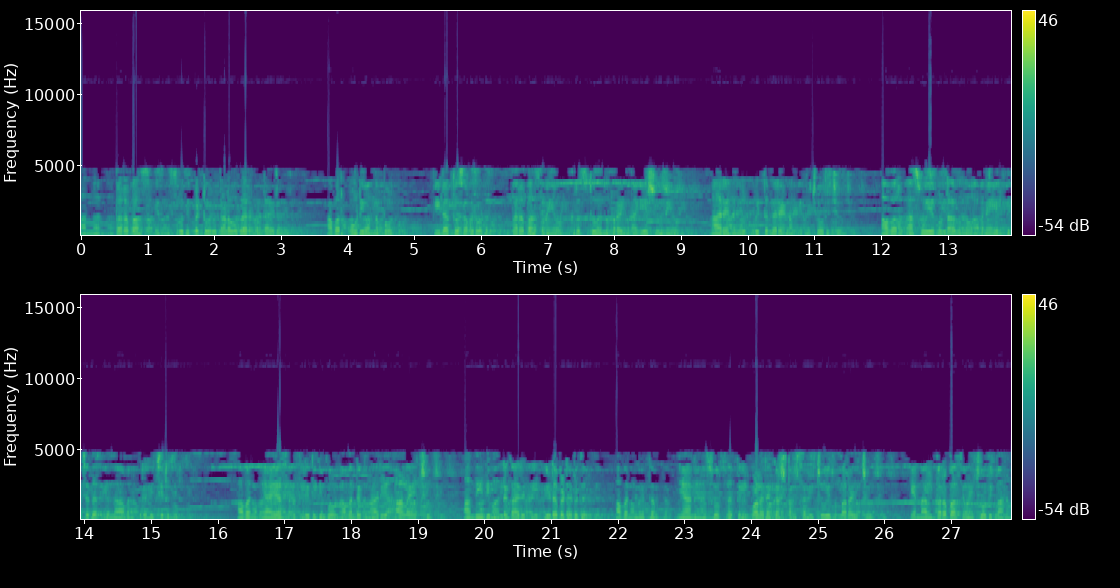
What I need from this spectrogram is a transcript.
അന്ന് ബറബാസ് എന്ന് ശ്രുതിപ്പെട്ട ഒരു തടവുകാരനുണ്ടായിരുന്നു. അവർ കൂടി വന്നപ്പോൾ പീലാത്തോസ് അവരോട് ബറബാസിനെയോ ക്രിസ്തു എന്ന് പറയുന്ന യേശുവിനെയോ ആരെ നിങ്ങൾക്ക് വിട്ടുതരണം എന്ന് ചോദിച്ചു. അവർ അസൂയ കൊണ്ടാകുന്നു അവനെ ഏൽപ്പിച്ചത് എന്ന് അവൻ ഗ്രഹിച്ചിരുന്നു. അവൻ ന്യായാസനത്തിലിരിക്കുമ്പോൾ അവന്റെ ഭാര്യ ആളയച്ചു. ആ നീതിമാന്റെ കാര്യത്തിൽ ഇടപെടരുത്. അവൻ നിമിത്തം ഞാൻ ആ സ്വപ്നത്തിൽ വളരെ കഷ്ടം സഹിച്ചു എന്ന് പറയിച്ചു. എന്നാൽ ബറബാസിനെ ചോദിപ്പാനും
